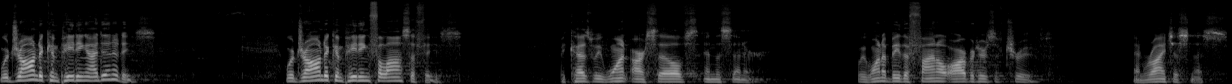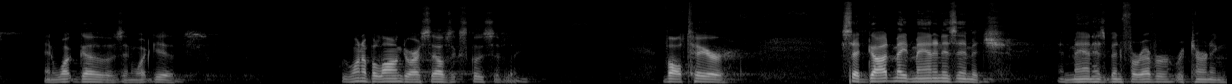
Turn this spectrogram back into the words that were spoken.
We're drawn to competing identities. We're drawn to competing philosophies because we want ourselves in the center. We want to be the final arbiters of truth and righteousness and what goes and what gives. We want to belong to ourselves exclusively. Voltaire said, God made man in his image, and man has been forever returning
